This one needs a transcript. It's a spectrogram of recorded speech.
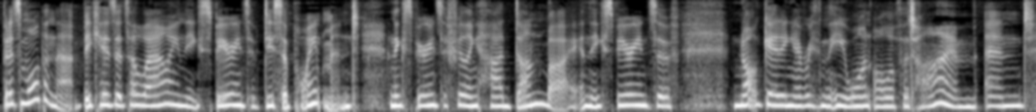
But it's more than that because it's allowing the experience of disappointment and the experience of feeling hard done by and the experience of not getting everything that you want all of the time. And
